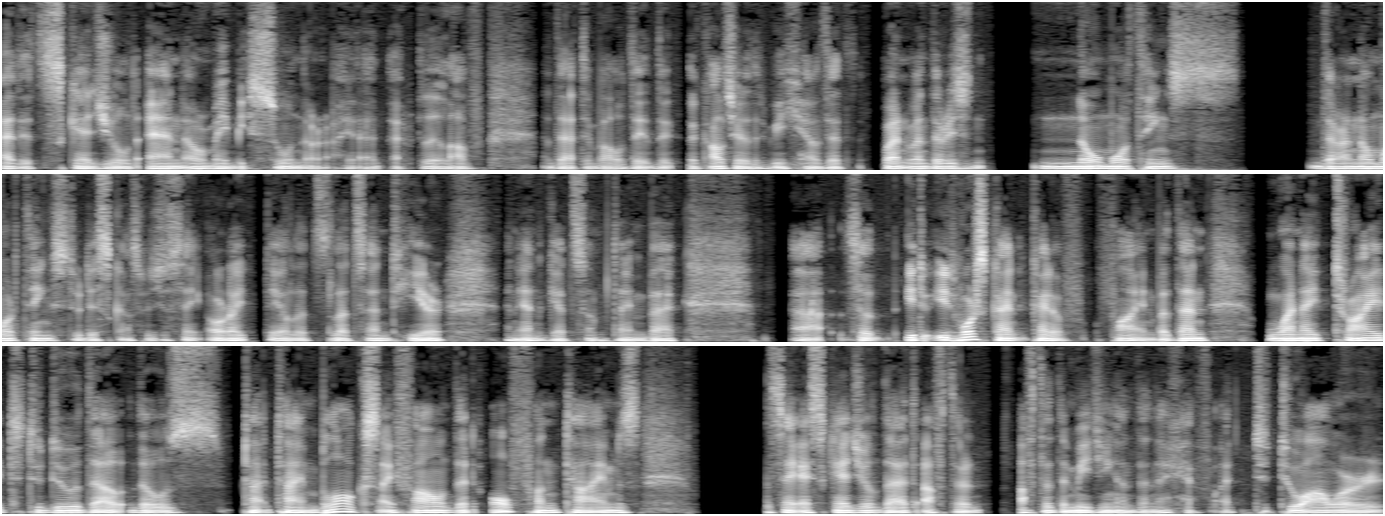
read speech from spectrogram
at its scheduled end or maybe sooner. I, I really love that about the, the, the, culture that we have that when, when there is no more things there are no more things to discuss. We just say, all right, yeah, let's let's end here and, and get some time back. Uh, so it it works kind kind of fine. But then when I tried to do the, those t- time blocks, I found that oftentimes, let's say I scheduled that after after the meeting, and then I have a two, two hour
